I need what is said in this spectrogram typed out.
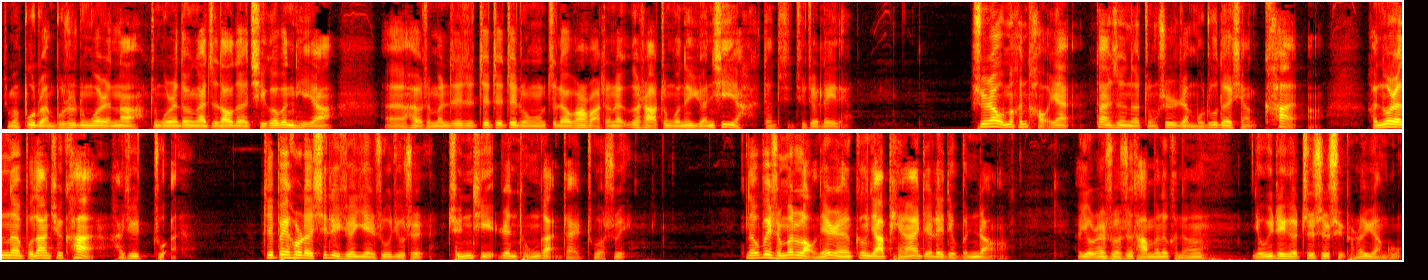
什么“不转不是中国人”呐，中国人都应该知道的七个问题呀，呃，还有什么这这这这这种治疗方法正在扼杀中国的元气呀，等就就这类的。虽然我们很讨厌，但是呢，总是忍不住的想看啊。很多人呢，不但去看，还去转。这背后的心理学因素就是群体认同感在作祟。那为什么老年人更加偏爱这类的文章啊？有人说是他们的可能由于这个知识水平的缘故，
